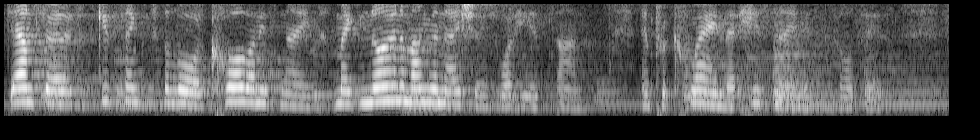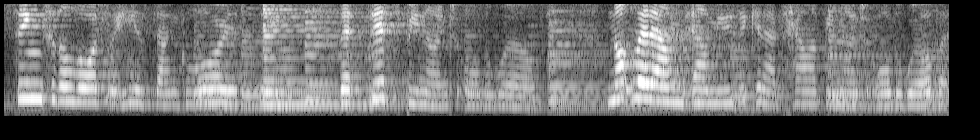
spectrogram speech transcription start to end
Down further, it says, Give thanks to the Lord, call on his name, make known among the nations what he has done, and proclaim that his name is exalted. Sing to the Lord, for he has done glorious things. Let this be known to all the world. Not let our, our music and our talent be known to all the world, but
